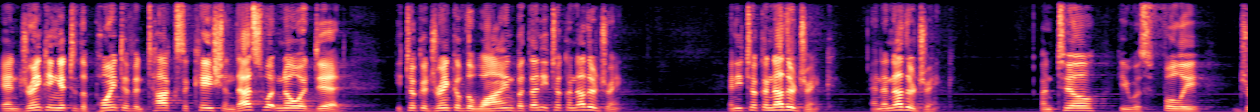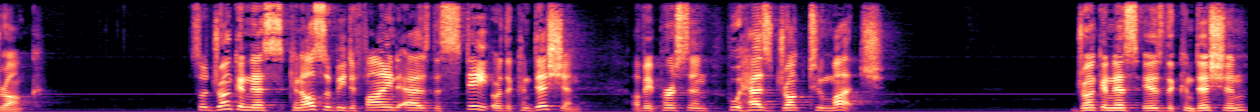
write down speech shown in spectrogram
and drinking it to the point of intoxication. That's what Noah did. He took a drink of the wine, but then he took another drink. And he took another drink and another drink until he was fully drunk. So, drunkenness can also be defined as the state or the condition of a person who has drunk too much. Drunkenness is the condition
